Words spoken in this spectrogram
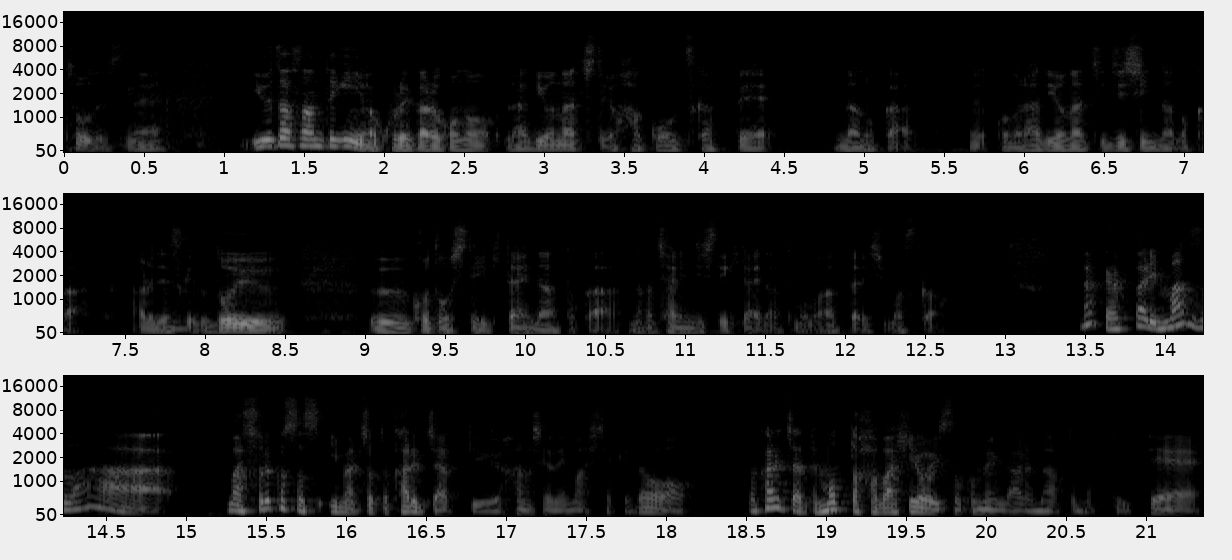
そうですね。ゆうたさん的にはこれからこのラディオナッチという箱を使ってなのか、このラディオナッチ自身なのか、あれですけど、どういううことをしていきたいなとか、なんかチャレンジしていきたいなってものあったりしますか？なんかやっぱりまずは、まあ、それこそ今ちょっとカルチャーっていう話が出ましたけど、まあカルチャーってもっと幅広い側面があるなと思っていて、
